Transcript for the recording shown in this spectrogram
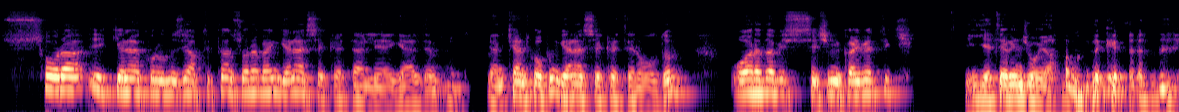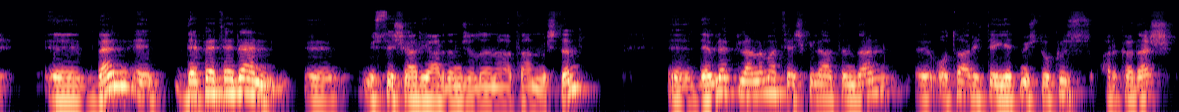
Sonra ilk genel kurulumuzu yaptıktan sonra ben genel sekreterliğe geldim. Yani Kentkop'un genel sekreteri oldum. O arada biz seçimi kaybettik. Yeterince oy alamadık. Ee, ben e, DPT'den e, müsteşar yardımcılığına atanmıştım. E, Devlet Planlama Teşkilatı'ndan o tarihte 79 arkadaş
